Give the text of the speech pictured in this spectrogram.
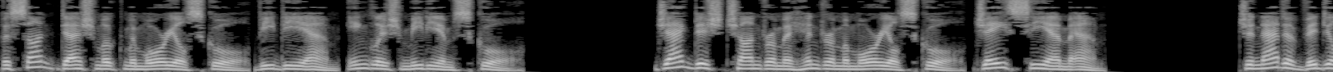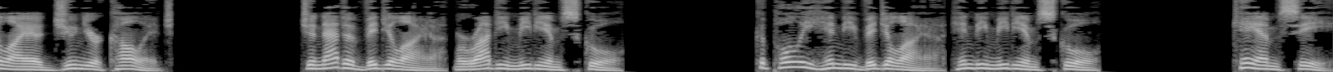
Vasant Deshmukh Memorial School VDM English Medium School. Jagdish Chandra Mahindra Memorial School JCMM Janata Vidyalaya Junior College. Janata Vidyalaya Marathi Medium School Khopoli Hindi Vidyalaya Hindi Medium School KMC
